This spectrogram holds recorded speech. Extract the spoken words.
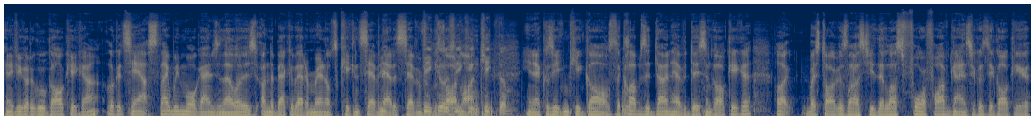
And if you've got a good goal kicker, look at South. They win more games than they lose on the back of Adam Reynolds kicking seven out of seven from the sideline. Because he can kick them. You know, because he can kick goals. The mm. clubs that don't have a decent goal kicker, like West Tigers last year, they lost four or five games because their goal kicker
